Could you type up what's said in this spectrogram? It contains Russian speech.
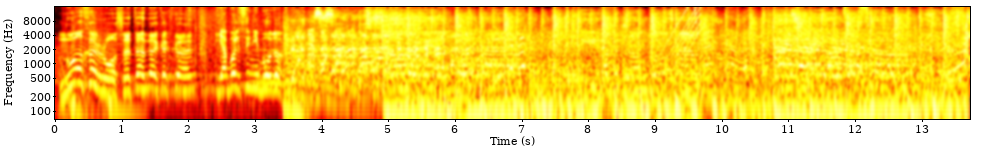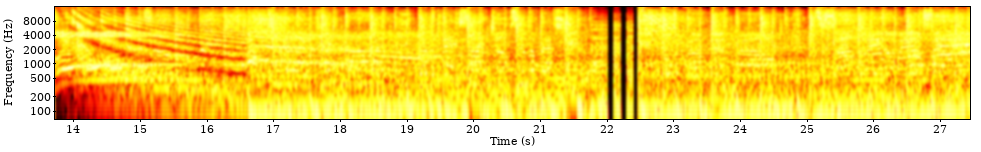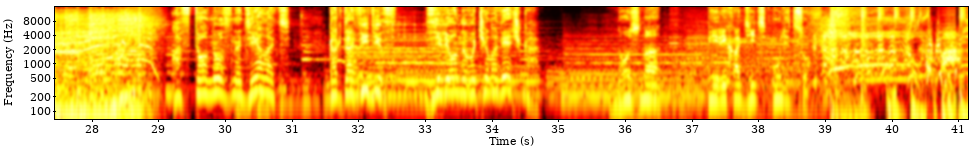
Ну а хорошая тогда какая? Я больше не буду. Что нужно делать, когда видишь зеленого человечка? Нужно переходить улицу.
